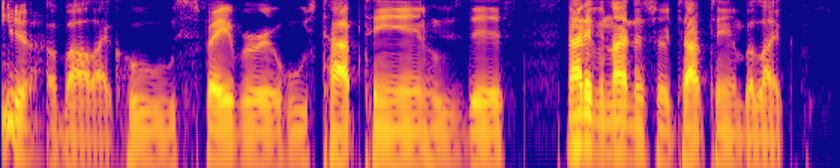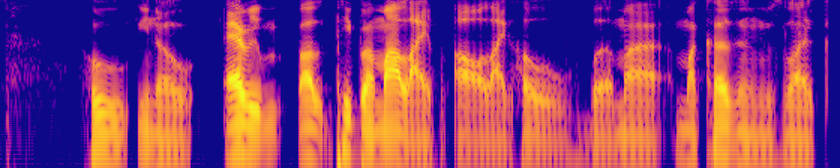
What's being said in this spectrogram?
Yeah. about like who's favorite, who's top ten, who's this. Not even not necessarily top ten, but like who you know every uh, people in my life all like Hove. But my my cousin was like,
